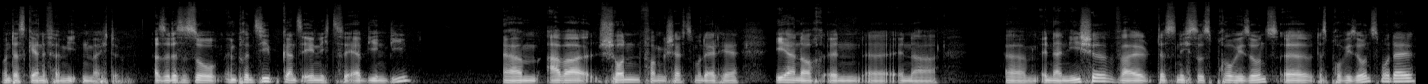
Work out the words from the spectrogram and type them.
und das gerne vermieten möchte. Also das ist so im Prinzip ganz ähnlich zu Airbnb, ähm, aber schon vom Geschäftsmodell her eher noch in, äh, in einer ähm, in der Nische, weil das nicht so das, Provisions, äh, das Provisionsmodell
